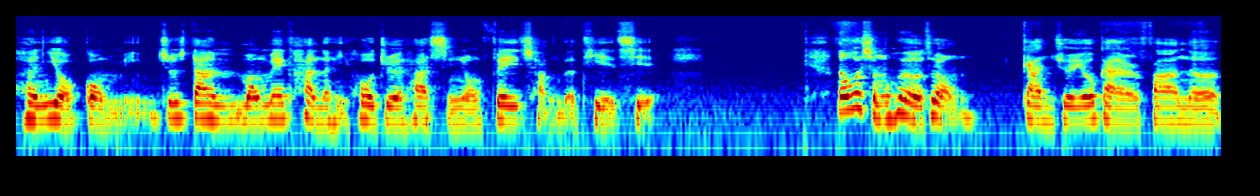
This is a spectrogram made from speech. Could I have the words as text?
很有共鸣。就是但萌妹看了以后，觉得她形容非常的贴切。那为什么会有这种？感觉有感而发呢。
